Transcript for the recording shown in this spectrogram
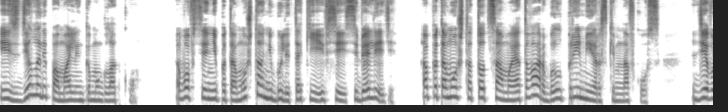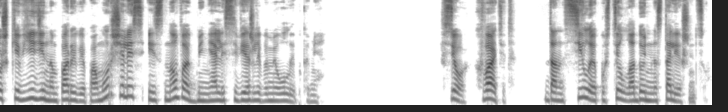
и сделали по маленькому глотку. Вовсе не потому, что они были такие все из себя леди, а потому что тот самый отвар был примерским на вкус — Девушки в едином порыве поморщились и снова обменялись вежливыми улыбками. «Все, хватит!» Дан с силой опустил ладонь на столешницу.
